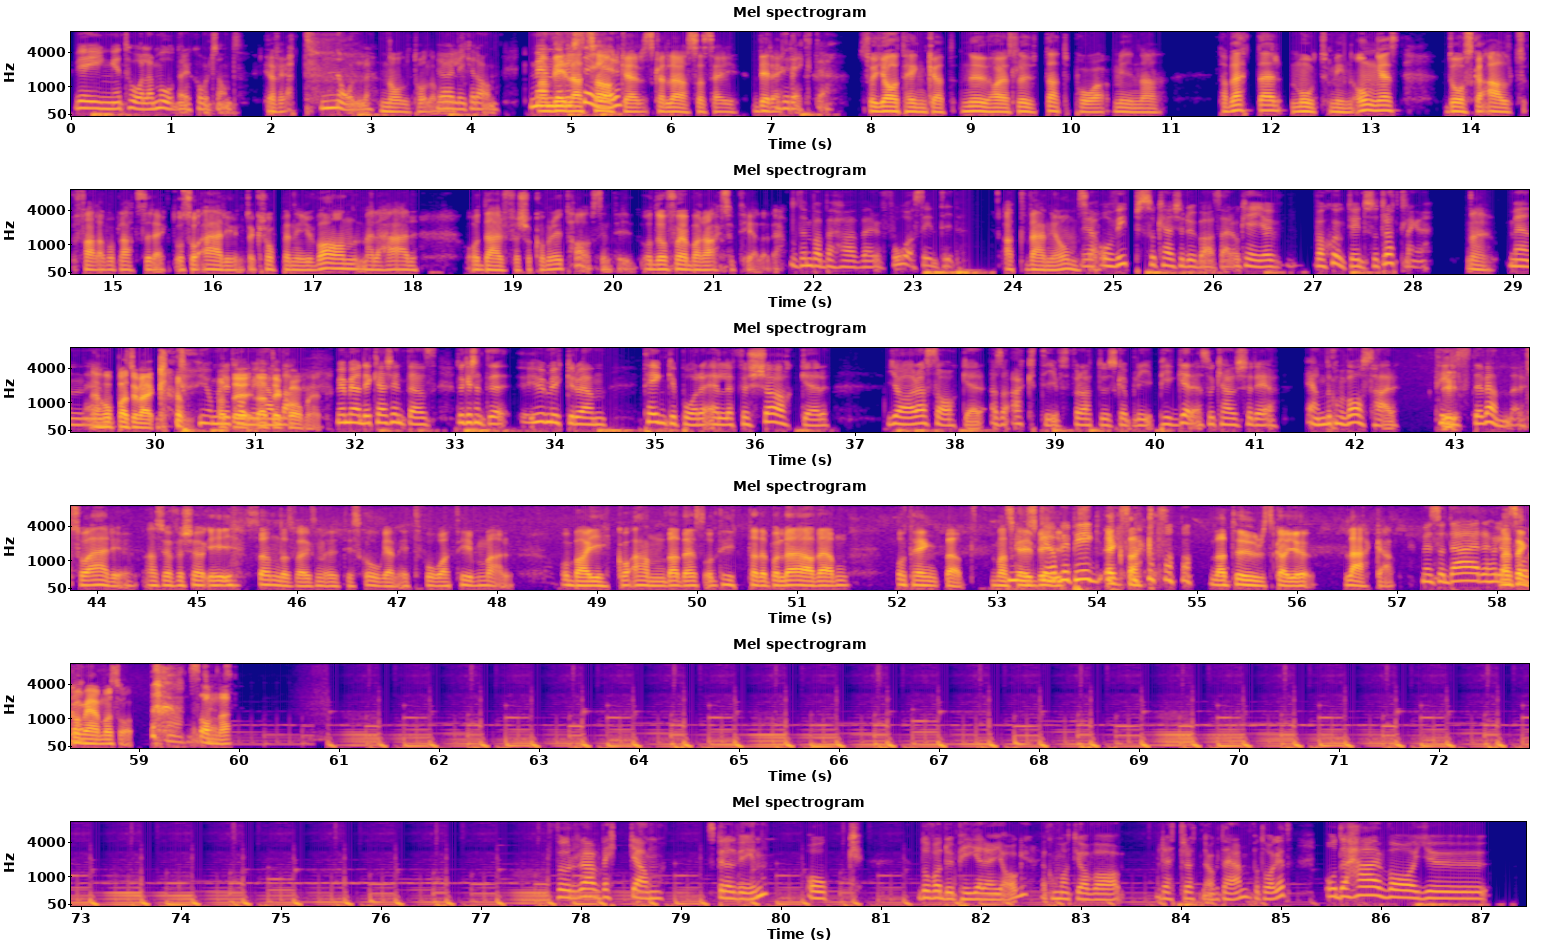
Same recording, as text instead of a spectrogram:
Vi har inget tålamod när det kommer till sånt. Jag vet. Noll. Noll tålamod. Jag är likadan. Men man vill att säger, saker ska lösa sig direkt. direkt ja. Så jag tänker att nu har jag slutat på mina tabletter mot min ångest. Då ska allt falla på plats direkt. Och så är det ju inte. Kroppen är ju van med det här och därför så kommer det ta sin tid. Och då får jag bara acceptera det. Och den bara behöver få sin tid. Att vänja om sig. Ja, och vips så kanske du bara så här, okej jag var sjukt, jag är inte så trött längre. Nej, Men, eh, jag hoppas ju verkligen jo, men det att, kommer det, att det hända. kommer. Men jag menar, det kanske inte ens, du kanske inte, hur mycket du än tänker på det eller försöker göra saker alltså aktivt för att du ska bli piggare så kanske det ändå kommer vara så här tills det vänder. Så är det ju. Alltså jag försöker, I söndags var jag liksom ute i skogen i två timmar och bara gick och andades och tittade på löven och tänkte att man ska Nu ju ska jag bli pigg. Exakt. Natur ska ju läka. Men så där höll Men jag sen på kom jag hem och sov. Ja, det Somna. Förra veckan spelade vi in och då var du piggare än jag. Jag kommer ihåg att jag var rätt trött när jag åkte hem på tåget. Och det här var ju,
